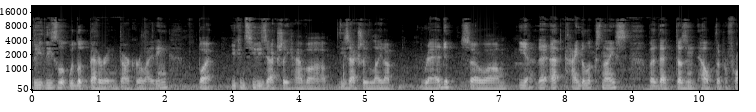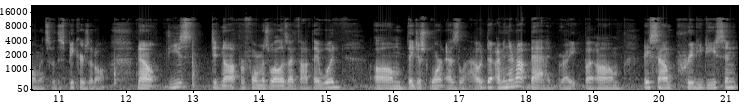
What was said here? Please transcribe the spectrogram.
the, these look, would look better in darker lighting, but you can see these actually have, uh, these actually light up red. So um, yeah, that, that kind of looks nice, but that doesn't help the performance of the speakers at all. Now, these did not perform as well as I thought they would. Um, they just weren't as loud. I mean, they're not bad, right? But um, they sound pretty decent,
